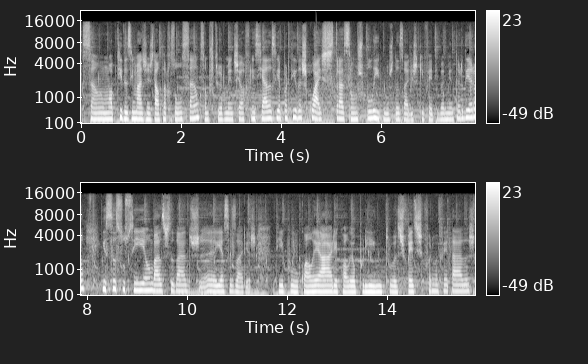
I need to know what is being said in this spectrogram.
São obtidas imagens de alta resolução, que são posteriormente georreferenciadas e a partir das quais se traçam os polígonos das áreas que efetivamente arderam e se associam bases de dados a essas áreas, tipo qual é a área, qual é o perímetro, as espécies que foram afetadas.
